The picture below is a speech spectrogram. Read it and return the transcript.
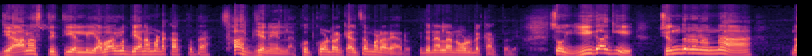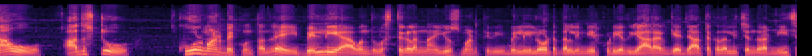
ಧ್ಯಾನ ಸ್ಥಿತಿಯಲ್ಲಿ ಯಾವಾಗಲೂ ಧ್ಯಾನ ಮಾಡೋಕ್ಕಾಗ್ತದ? ಸಾಧ್ಯನೇ ಇಲ್ಲ. ಕುತ್ಕೊಂಡ್ರೆ ಕೆಲಸ ಮಾಡೋರು ಯಾರು? ಇದನ್ನೆಲ್ಲ ನೋಡಬೇಕಾಗ್ತದೆ. ಸೊ ಹೀಗಾಗಿ ಚಂದ್ರನನ್ನು ನಾವು ಆದಷ್ಟು ಕೂಲ್ ಮಾಡಬೇಕು ಅಂತಂದರೆ ಈ ಬೆಳ್ಳಿಯ ಒಂದು ವಸ್ತುಗಳನ್ನು ಯೂಸ್ ಮಾಡ್ತೀವಿ. ಬೆಳ್ಳಿ ಲೋಟದಲ್ಲಿ ನೀರು ಕುಡಿಯೋದು ಯಾರ್ಯಾರಿಗೆ ಜಾತಕದಲ್ಲಿ ಚಂದ್ರ ನೀಚ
